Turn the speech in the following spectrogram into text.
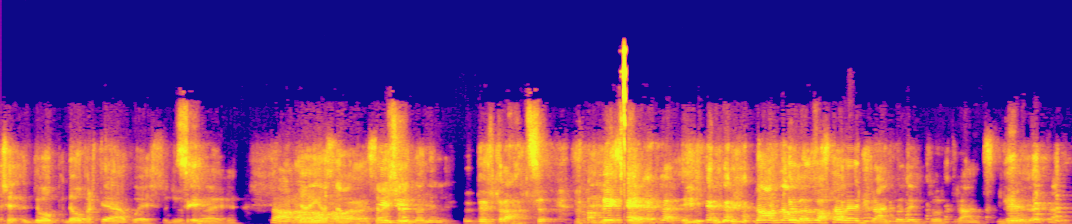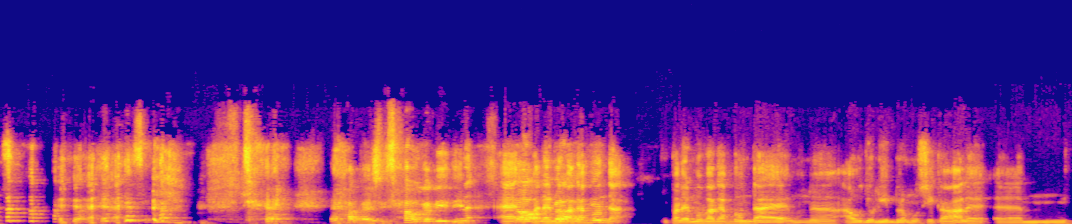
cioè, devo, devo, partire da questo, giusto? Sì. Eh. No, no, no, io stavo, no, stavo entrando nel... Del trans. No, eh, no, no, non stavo entrando dentro il trans, nella trans. cioè, eh, vabbè, ci siamo capiti. Eh, no, Palermo, però... Vagabonda, Palermo Vagabonda è un audiolibro musicale ehm,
